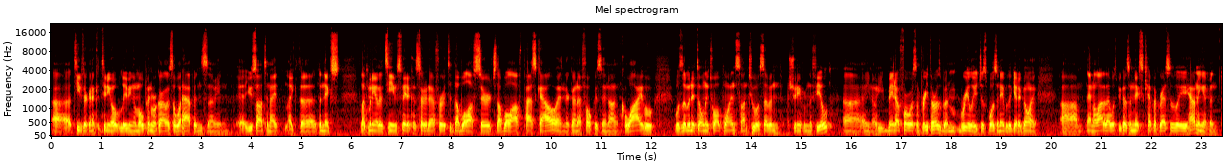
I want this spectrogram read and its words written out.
uh, teams are going to continue leaving them open regardless of what happens. I mean, uh, you saw tonight, like the the Knicks, like many other teams, made a concerted effort to double off Serge, double off Pascal, and they're going to focus in on Kawhi, who was limited to only 12 points on 207 shooting from the field. Uh, you know, he made up for it with some free throws, but really just wasn't able to get it going. Um, and a lot of that was because the Knicks kept aggressively hounding him. And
